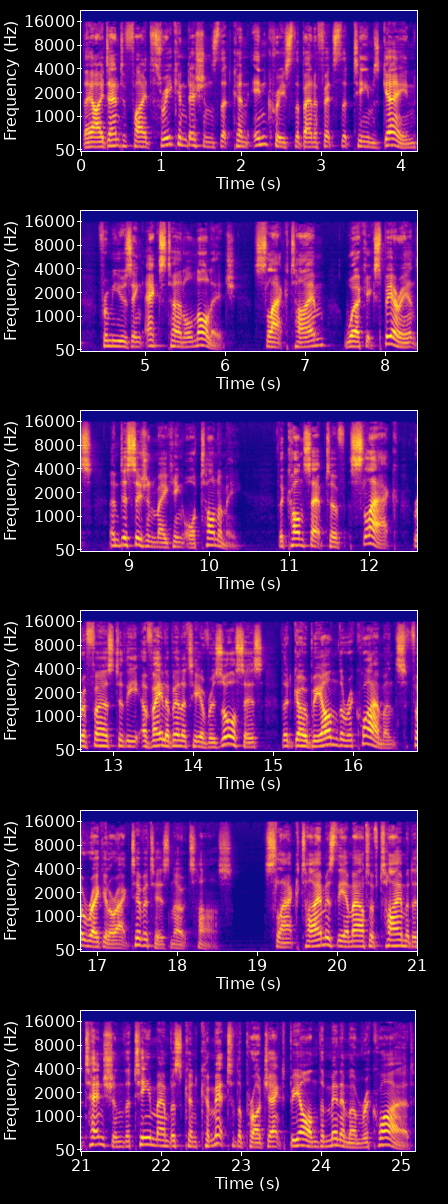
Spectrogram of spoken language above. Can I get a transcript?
They identified three conditions that can increase the benefits that teams gain from using external knowledge slack time, work experience, and decision making autonomy. The concept of slack refers to the availability of resources that go beyond the requirements for regular activities, notes Haas. Slack time is the amount of time and attention the team members can commit to the project beyond the minimum required.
